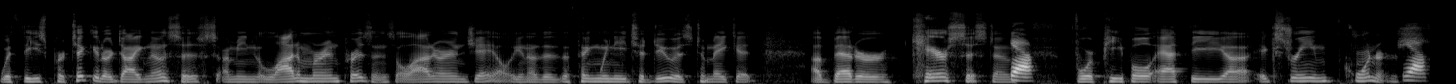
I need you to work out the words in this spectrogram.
with these particular diagnoses, I mean, a lot of them are in prisons, a lot are in jail. You know, the, the thing we need to do is to make it a better care system yes. for people at the uh, extreme corners. Yes,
